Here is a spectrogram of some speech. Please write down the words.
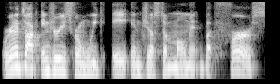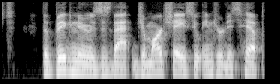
We're going to talk injuries from week eight in just a moment. But first, the big news is that Ja'Marr Chase, who injured his hip,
